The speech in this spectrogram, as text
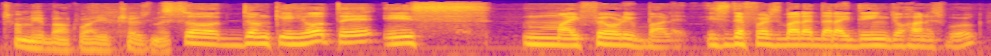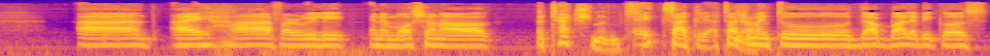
Tell me about why you've chosen this. So Don Quixote is my favorite ballet. It's the first ballet that I did in Johannesburg, and I have a really an emotional Attachment. exactly attachment to that ballet because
